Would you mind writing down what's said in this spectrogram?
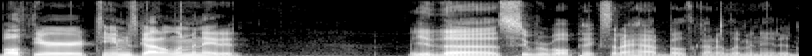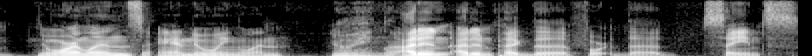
both your teams got eliminated. Yeah, The Super Bowl picks that I had both got eliminated. New Orleans and New England. New England. I didn't. I didn't peg the for the Saints.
